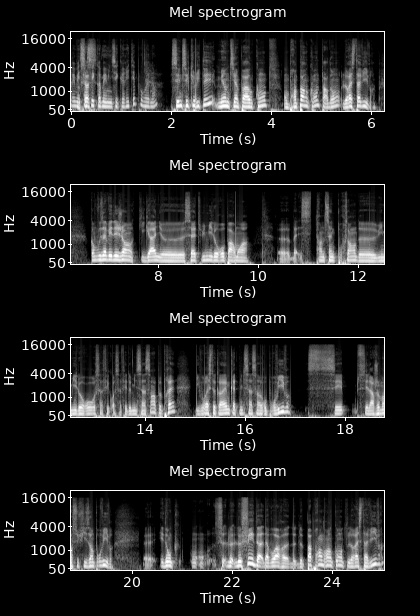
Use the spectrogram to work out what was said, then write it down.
Oui, mais ça, c'est quand même une sécurité pour eux, non? C'est une sécurité, mais on ne tient pas en compte, on prend pas en compte, pardon, le reste à vivre. Quand vous avez des gens qui gagnent 7 8 000 euros par mois, 35% euh, ben, de 8 000 euros, ça fait quoi? Ça fait 2500 à peu près. Il vous reste quand même 4 500 euros pour vivre c'est largement suffisant pour vivre. Euh, et donc, le, fait d'avoir euh, de ne pas prendre en compte le reste à vivre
